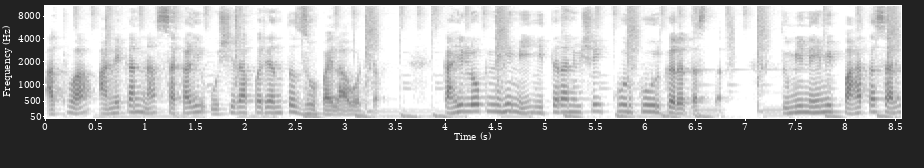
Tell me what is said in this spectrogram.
अथवा अनेकांना सकाळी उशिरापर्यंत झोपायला आवडतं. काही लोक नेहमी इतरांविषयी कुरकुर करत असतात. तुम्ही नेहमी पाहत असाल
